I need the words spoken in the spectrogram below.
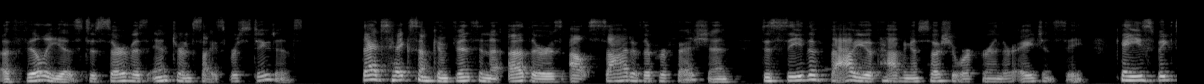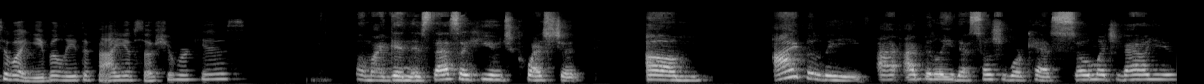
affiliates to serve as intern sites for students. That takes some convincing the others outside of the profession to see the value of having a social worker in their agency. Can you speak to what you believe the value of social work is? Oh my goodness, that's a huge question. Um, I believe, I, I believe that social work has so much value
